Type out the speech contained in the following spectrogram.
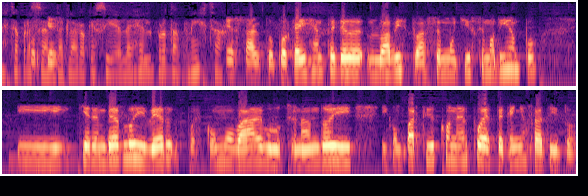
Esté presente, claro que sí, él es el protagonista. Exacto, porque hay gente que lo ha visto hace muchísimo tiempo y quieren verlo y ver pues cómo va evolucionando y, compartir con él pues pequeños ratitos.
